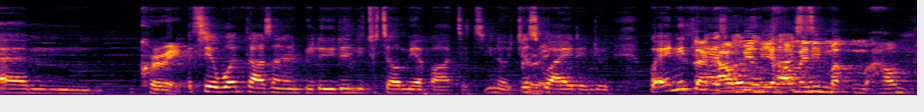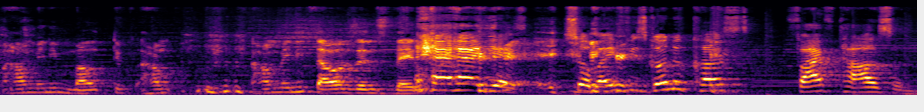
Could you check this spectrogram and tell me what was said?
um Correct. say 1000 and below you don't need to tell me about it you know just go Correct. ahead and do it but anything like how many, how many, how, how many multi, how, how many thousands then? yes so but if it's going to cost 5000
